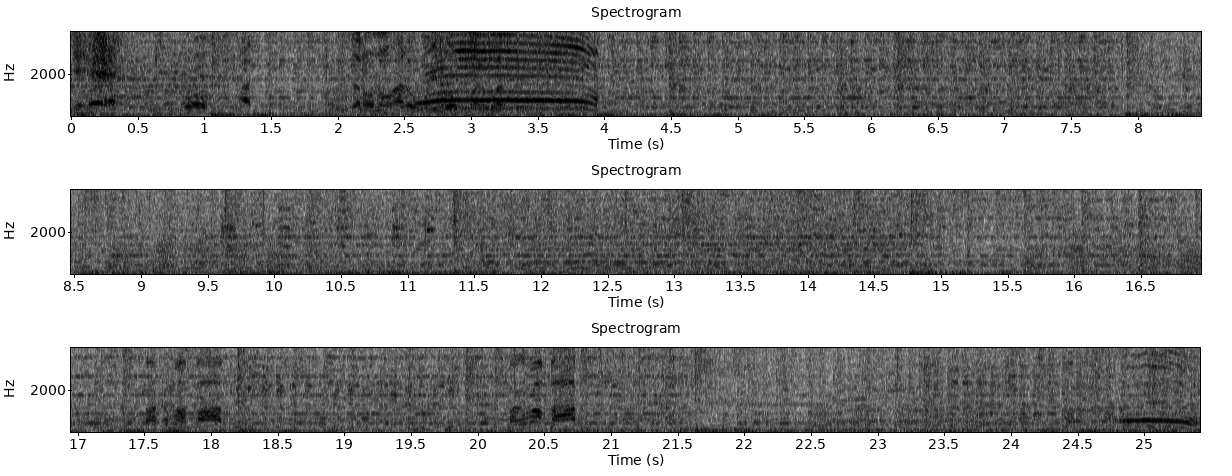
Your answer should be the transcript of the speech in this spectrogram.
Yeah! Bro, because I, don't know how to reload my him up, Bob. Fuck him up, Bob. Oh.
